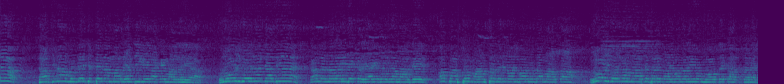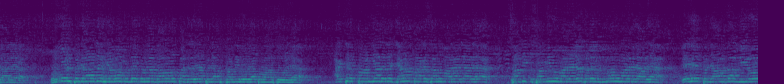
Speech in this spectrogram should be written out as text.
ਦਰਜਨਾ ਮੁੰਡੇ ਚਿੱਟੇ ਨਾਲ ਮਰ ਰਿਹਾ, ਟੀਕੇ ਲਾ ਕੇ ਮਰ ਰਹੇ ਆ। ਰੋਜ਼ ਗੋਲੀਆਂ ਚੱਲਦੀਆਂ ਕੱਲ ਨਰਾਈ ਦੇ ਘਰੇ ਆ ਕੇ ਗੋਲੀਆਂ ਮਾਰ ਗਏ। ਆ ਪਰਸੋਂ ਮਾਨਸਾ ਦੇ ਨੌਜਵਾਨ ਮੁੰਡਾ ਮਾਰਤਾ। ਰੋਜ਼ ਗੋਲੀਆਂ ਮਾਰ ਕੇ ਸਾਡੇ ਨੌਜਵਾਨਾਂ ਨੂੰ ਉਹ ਮੌਤ ਦੇ ਘਾਟ ਕਰਿਆ ਜਾ ਰਿਹਾ ਰੋਜ਼ ਪੰਜਾਬ ਦੇ ਹਜ਼ਾਰਾਂ ਮੁੰਡੇ ਕੁੜੀਆਂ ਬਾਹਰਾਂ ਨੂੰ ਭੱਜ ਰਹੇ ਆ ਪੰਜਾਬ ਖਾਲੀ ਹੋ ਰਿਹਾ, ਪ੍ਰਵਾਸ ਹੋ ਰਿਹਾ ਇੱਥੇ ਪਾਣੀਆਂ ਦੇ ਜ਼ਹਿਰਾਂ ਪਾ ਕੇ ਸਾਨੂੰ ਮਾਰਿਆ ਜਾ ਰਿਹਾ ਸਾਡੀ ਕਿਸਾਨੀ ਨੂੰ ਮਾਰਿਆ ਜਾ ਸਾਡੇ ਮਜ਼ਦੂਰਾਂ ਨੂੰ ਮਾਰਿਆ ਜਾ ਰਿਹਾ ਇਹ ਪੰਜਾਬ ਦਾ ਲੀਰੋ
